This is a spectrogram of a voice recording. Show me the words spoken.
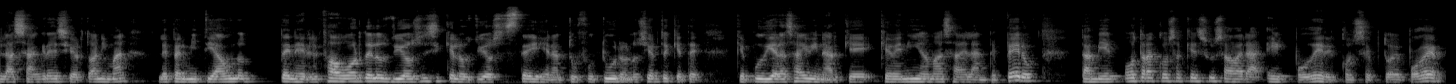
la sangre de cierto animal, le permitía a uno tener el favor de los dioses y que los dioses te dijeran tu futuro, ¿no es cierto? Y que, te, que pudieras adivinar qué, venía más adelante. Pero también otra cosa que se usaba era el poder, el concepto de poder.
